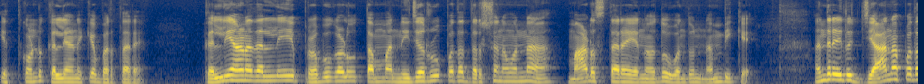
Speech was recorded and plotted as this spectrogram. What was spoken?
ಎತ್ಕೊಂಡು ಕಲ್ಯಾಣಕ್ಕೆ ಬರ್ತಾರೆ. ಕಲ್ಯಾಣದಲ್ಲಿ ಪ್ರಭುಗಳು ತಮ್ಮ ನಿಜರೂಪದ ದರ್ಶನವನ್ನು ಮಾಡಿಸ್ತಾರೆ ಅನ್ನೋದು ಒಂದು ನಂಬಿಕೆ. ಅಂದರೆ ಇದು ಜಾನಪದ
